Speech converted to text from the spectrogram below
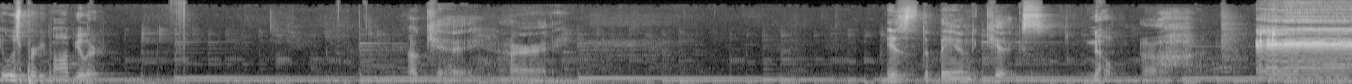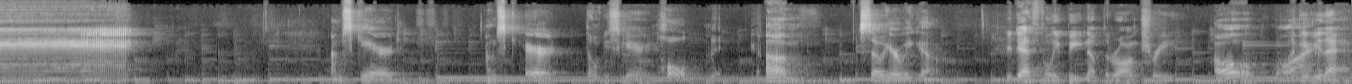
it was pretty popular. Okay. All right. Is the band Kix? No. I'm scared. I'm scared. Don't be scared. Hold me. Um. So here we go. You're definitely beating up the wrong tree. Oh, well, I'll give you that.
